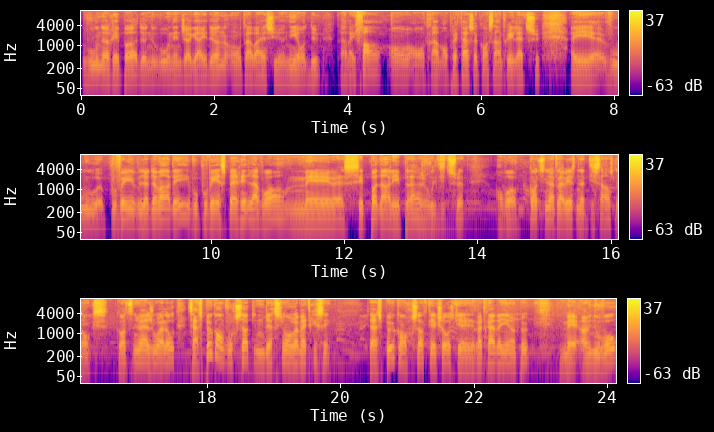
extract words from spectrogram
Vous n'aurez pas de nouveau Ninja Gaiden. On travaille sur Neo 2. On travaille fort. On, préfère se concentrer là-dessus. Et euh, vous pouvez le demander, vous pouvez espérer l'avoir, mais c'est pas dans les plans, je vous le dis tout de suite. On va continuer à travailler sur notre licence, donc continuer à jouer à l'autre. Ça se peut qu'on vous ressorte une version rematricée. Ça se peut qu'on ressorte quelque chose qui est retravaillé un peu, mais un nouveau,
